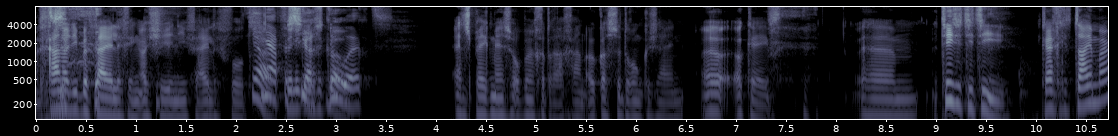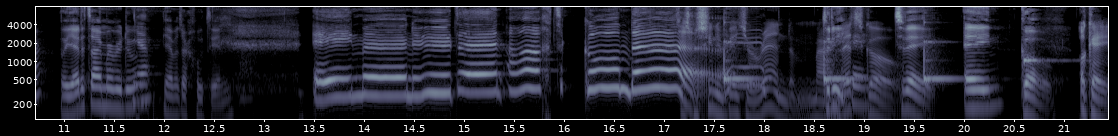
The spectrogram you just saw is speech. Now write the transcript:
Ga naar die beveiliging als je je niet veilig voelt. Ja, Ja, vind ik precies, eigenlijk doe ook. het. En spreek mensen op hun gedrag aan, ook als ze dronken zijn. Eh, Oké. Ehm, TTTT. Krijg je de timer? Wil jij de timer weer doen? Ja. Jij bent er goed in. 1 minuut en 8 seconden. Het is misschien een beetje random, maar Drie. let's go. 2, 1, go. Oké,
